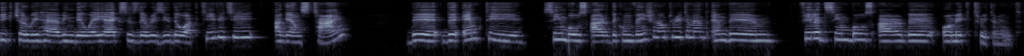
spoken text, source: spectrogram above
picture, we have in the y-axis the residual activity against time. The, the empty symbols are the conventional treatment and the filled symbols are the ohmic treatment.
